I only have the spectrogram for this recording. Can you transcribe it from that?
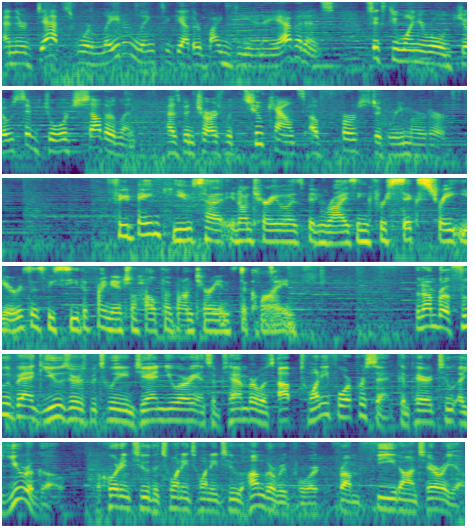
and their deaths were later linked together by DNA evidence. 61 year old Joseph George Sutherland has been charged with two counts of first degree murder. Food bank use in Ontario has been rising for six straight years as we see the financial health of Ontarians decline. The number of food bank users between January and September was up 24% compared to a year ago, according to the 2022 Hunger Report from Feed Ontario.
